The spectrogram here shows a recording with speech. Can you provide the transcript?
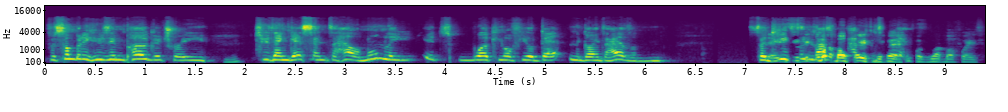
for somebody who's in purgatory Mhm. to then get sent to hell. Normally it's working off your debt and going to heaven. So yeah do you it- think that's what both ways? To happens be to fair, Viv? it worked both ways.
